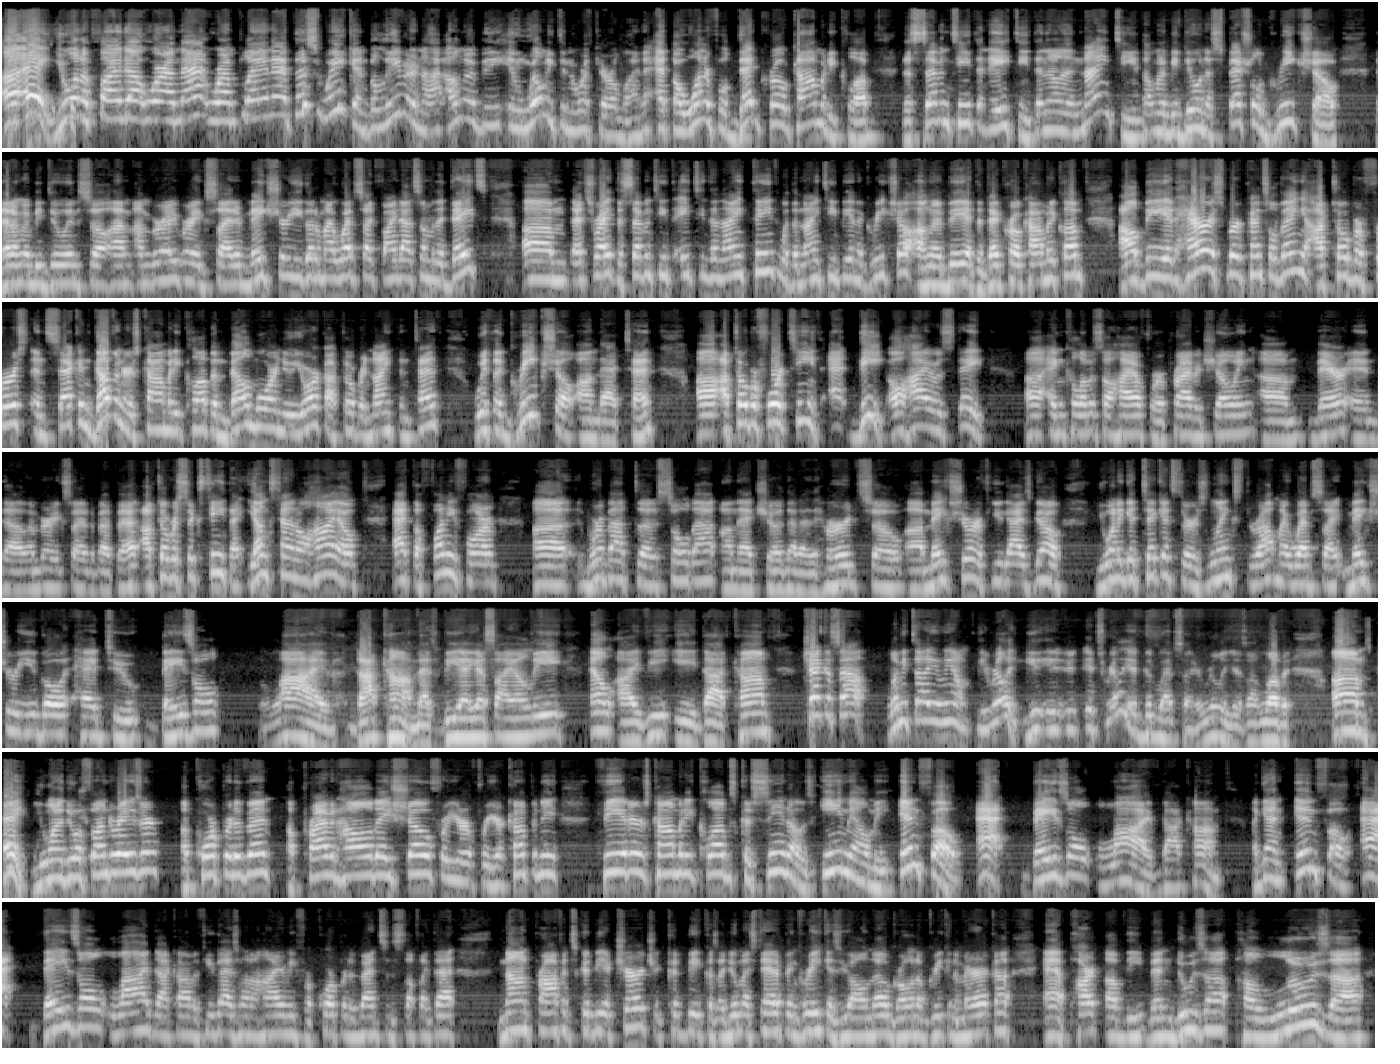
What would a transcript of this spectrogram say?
uh, hey, you want to find out where I'm at, where I'm playing at this weekend? Believe it or not, I'm going to be in Wilmington, North Carolina at the wonderful Dead Crow Comedy Club the 17th and 18th. And then on the 19th, I'm going to be doing a special Greek show that I'm going to be doing. So I'm, I'm very, very excited. Make sure you go to my website, find out some of the dates. Um, that's right, the 17th, 18th, and 19th, with the 19th being a Greek show. I'm going to be at the Dead Crow Comedy Club. I'll be at Harrisburg, Pennsylvania, October 1st and 2nd. Governor's Comedy Club in Bellmore, New York, October 9th and 10th, with a Greek show on that 10th. Uh, October 14th at the Ohio State uh, in Columbus, Ohio, for a private showing um, there, and uh, I'm very excited about that. October 16th at Youngstown, Ohio, at the Funny Farm. Uh, we're about uh, sold out on that show that I heard, so uh, make sure if you guys go, you want to get tickets. There's links throughout my website. Make sure you go ahead to basilelive.com. That's B A S I L E L I V E.com. Check us out let me tell you, you know, you really, you, it, it's really a good website. It really is. I love it. Um, hey, you want to do a fundraiser, a corporate event, a private holiday show for your for your company, theaters, comedy clubs, casinos? Email me info at basilelive.com. Again, info at basilelive.com. If you guys want to hire me for corporate events and stuff like that, nonprofits. Could be a church. It could be because i do my stand-up in greek as you all know growing up greek in america and part of the venduza palooza.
